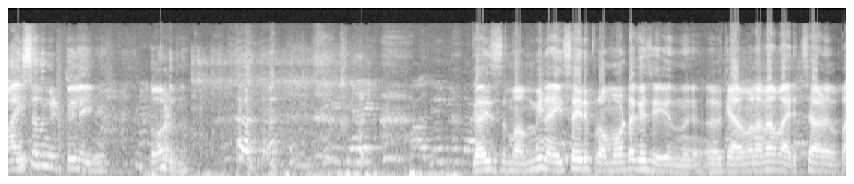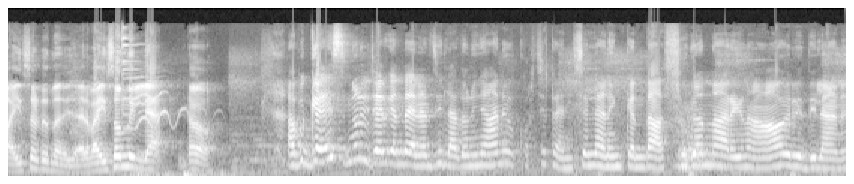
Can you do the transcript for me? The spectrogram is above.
പൈസ ഒന്നും കിട്ടില്ല ഇതിന് ഓടുന്നു ഗൈസ് മമ്മി നൈസായിട്ട് പ്രൊമോട്ടൊക്കെ ചെയ്യുന്നു. ക്യാമറമാൻ വരച്ചാണ് പൈസ കിട്ടുന്ന വിചാരം. പൈസ ഒന്നും ഇല്ല. കേട്ടോ? അപ്പൊ ഗൈസ് നിങ്ങൾ വിചാരിക്കും എന്താ എനർജി ഇല്ലാത്തതുകൊണ്ട് ഞാൻ കുറച്ച് ടെൻഷനിലാണ് എനിക്ക് എന്താ അസുഖം എന്ന് അറിയണ ആ ഒരു ഇതിലാണ്.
